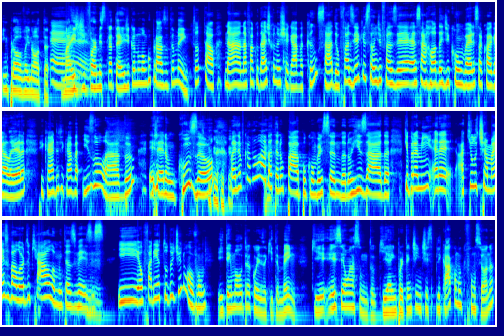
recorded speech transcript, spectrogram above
em prova e nota, É. mas de forma estratégica no longo prazo também. Total. Na, na faculdade, quando eu chegava cansada, eu fazia questão de fazer essa roda de conversa com a galera. Ricardo ficava isolado, ele era um cuzão, mas eu ficava lá batendo papo, conversando, dando risada. Que pra mim era aquilo tinha mais valor do que a aula, muitas vezes. E eu faria tudo de novo. E tem uma outra coisa aqui também, que esse é um assunto que é importante a gente explicar como que funciona,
